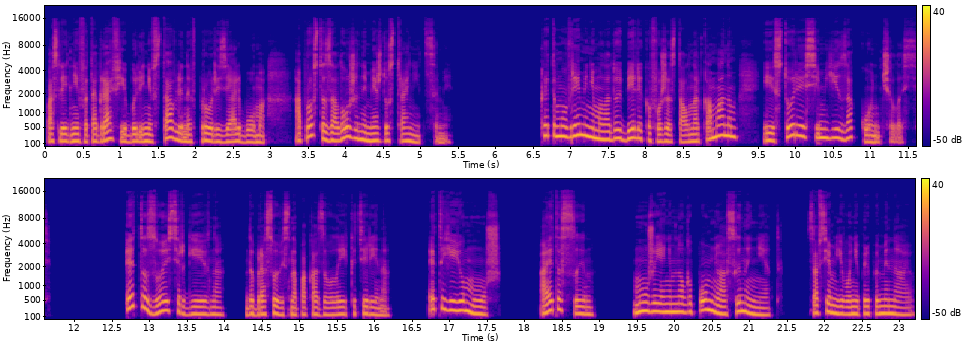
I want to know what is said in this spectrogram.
Последние фотографии были не вставлены в прорези альбома, а просто заложены между страницами. К этому времени молодой Беликов уже стал наркоманом, и история семьи закончилась. «Это Зоя Сергеевна», — добросовестно показывала Екатерина. «Это ее муж, а это сын. Мужа я немного помню, а сына нет. Совсем его не припоминаю.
